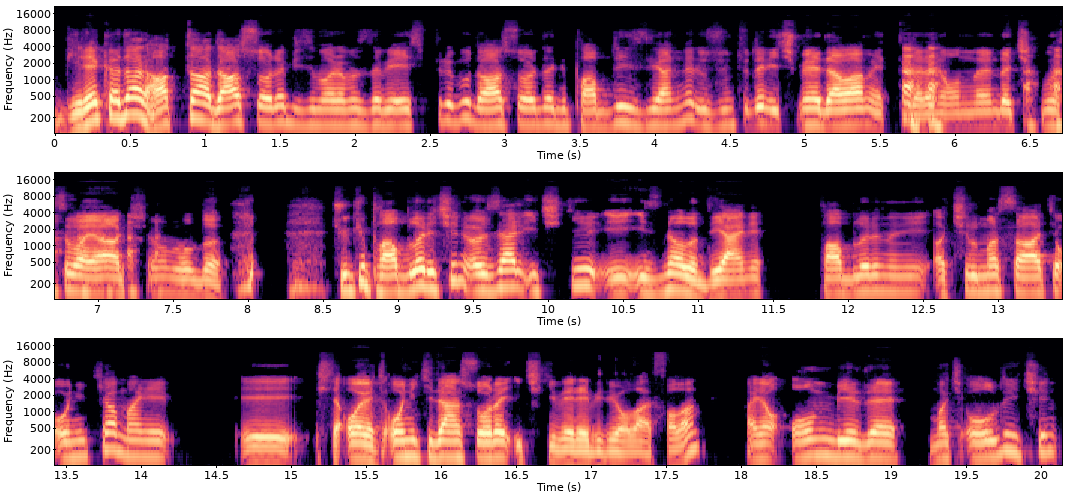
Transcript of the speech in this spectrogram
1'e kadar hatta daha sonra bizim aramızda bir espri bu. Daha sonra da hani pub'da izleyenler üzüntüden içmeye devam ettiler. Hani onların da çıkması bayağı akşam oldu. Çünkü pub'lar için özel içki e, izni alındı. Yani pub'ların hani açılma saati 12 ama hani e, işte evet 12'den sonra içki verebiliyorlar falan. Hani 11'de maç olduğu için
